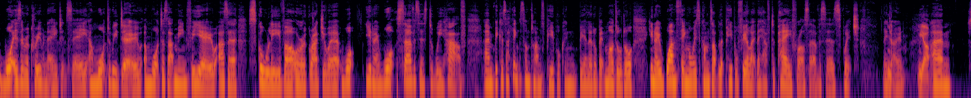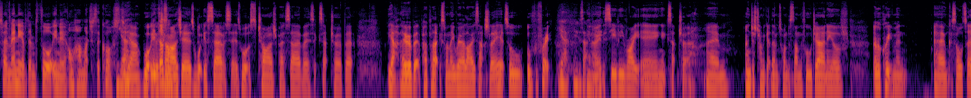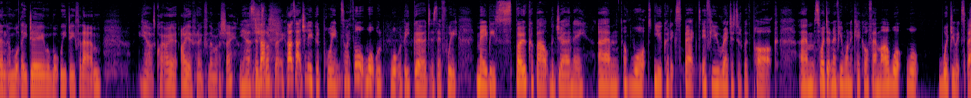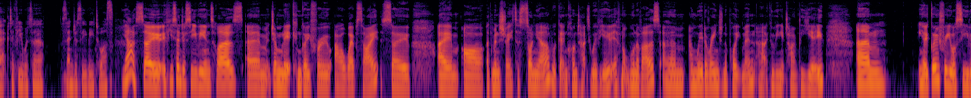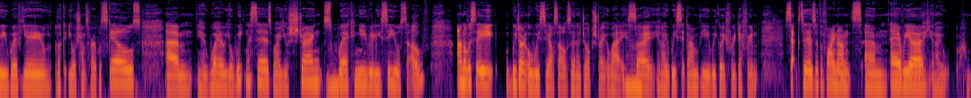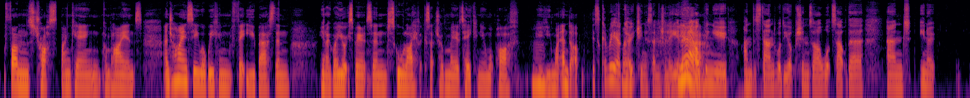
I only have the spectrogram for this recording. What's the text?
what is a recruitment agency and what do we do and what does that mean for you as a school leaver or a graduate what you know what services do we have um, because i think sometimes people can be a little bit muddled or you know one thing always comes up that people feel like they have to pay for our services which they don't Yeah. um, So many of them thought, you know, oh, how much does it cost? Yeah. yeah. What are It your doesn't- charges? What your services? What's charged per service, etc. But yeah, they were a bit perplexed when they realised actually it's all all for free. yeah exactly You know, the CV writing, etc. Um, and just trying to get them to understand the full journey of a recruitment um, consultant and what they do and what we do for them. Yeah, it was quite eye- eye-opening for them actually. Yeah, so is that, lovely. that's actually a good point. So I thought what would what would be good is if we maybe spoke about the journey um, of what you could expect if you registered with Park. Um, so I don't know if you want to kick off, Emma. What what would you expect if you were to send your CV to us? Yeah, so if you send your CV in to us, um, generally it can go through our website. So um, our administrator, Sonia, will get in contact with you, if not one of us, um, and we'd arrange an appointment at a convenient time for you. Um, you know, go through your CV with you, look at your transferable skills, um, you know, where are your weaknesses, where are your strengths, where can you really see yourself? And obviously, we don't always see ourselves in a job straight away. So, you know, we sit down with you, we go through different sectors of the finance um, area, you know, funds, trust, banking, compliance, and try and see where we can fit you best and, you know, where your experience and school life, etc., may have taken you and what path you, mm. you might end up. It's career coaching essentially, you know, Yeah. helping you understand what the options are, what's out there, and you know,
